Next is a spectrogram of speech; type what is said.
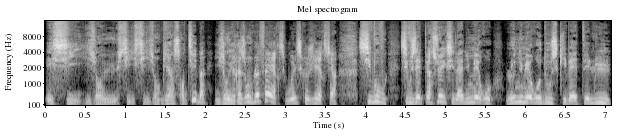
et si ils ont eu, si, s'ils ont bien senti, ben, ils ont eu raison de le faire. Si vous voyez ce que je veux dire, si vous, si vous êtes persuadé que c'est la numéro, le numéro 12 qui va être élu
